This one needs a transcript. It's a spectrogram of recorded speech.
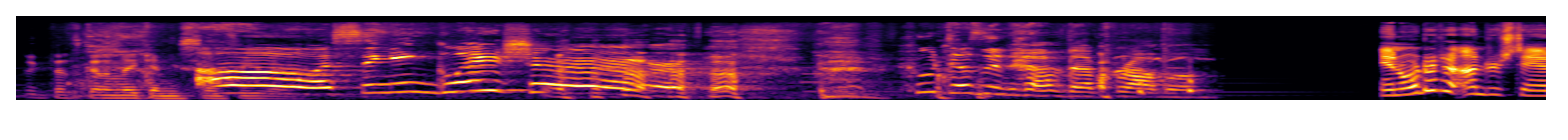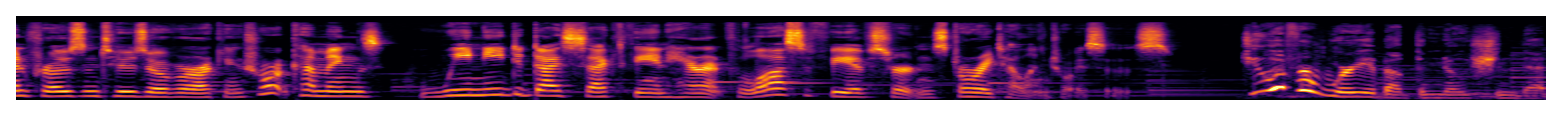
I think that's gonna make any sense Oh, a singing glacier! Who doesn't have that problem? In order to understand Frozen 2's overarching shortcomings, we need to dissect the inherent philosophy of certain storytelling choices. Do you ever worry about the notion that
